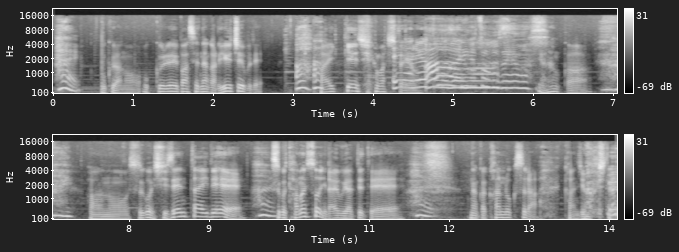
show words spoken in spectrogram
はい。僕あの遅ればせながら YouTube であ、拝見しましたよ、えありがとうございます。いやなんかはい。あのすごい自然体で、はい。すごい楽しそうにライブやっててはい。なんか貫禄すら感じました。よ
